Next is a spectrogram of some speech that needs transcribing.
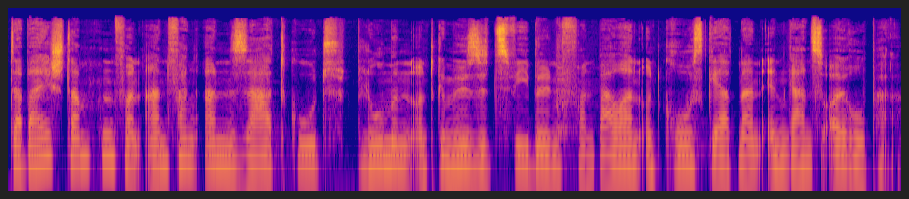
Dabei stammten von Anfang an Saatgut, Blumen und Gemüsezwiebeln von Bauern und Großgärtnern in ganz Europa.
